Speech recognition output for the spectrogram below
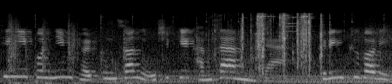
술팅이꽃님 별풍선 50개 감사합니다. 드링크거리기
